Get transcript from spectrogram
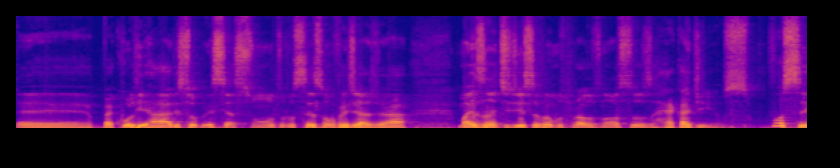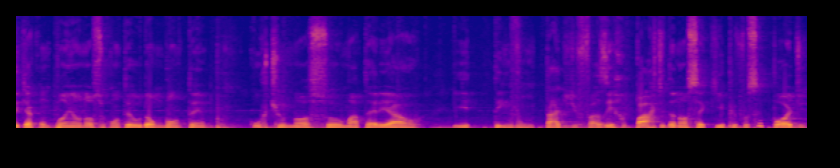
é, peculiares sobre esse assunto, vocês vão ver já já. Mas antes disso, vamos para os nossos recadinhos. Você que acompanha o nosso conteúdo há um bom tempo, curte o nosso material e tem vontade de fazer parte da nossa equipe, você pode,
